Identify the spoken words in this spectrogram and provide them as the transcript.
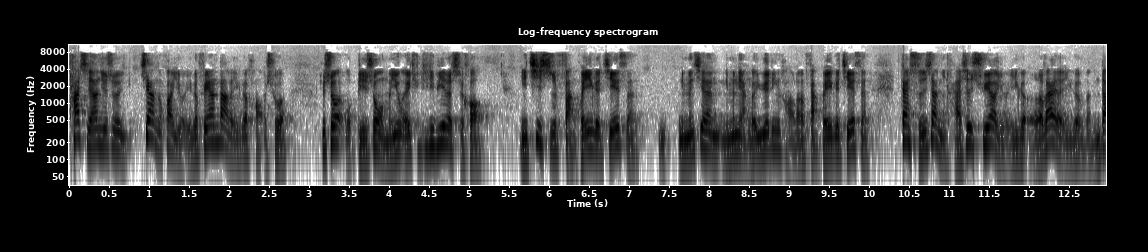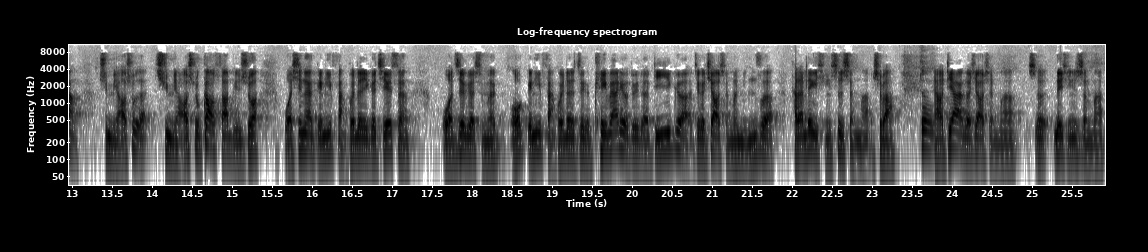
它实际上就是这样的话，有一个非常大的一个好处，就说我比如说我们用 HTTP 的时候，你即使返回一个 JSON，你们现在你们两个约定好了返回一个 JSON，但实际上你还是需要有一个额外的一个文档去描述的，去描述告诉他，比如说我现在给你返回的一个 JSON。我这个什么，我给你返回的这个 key value 对的，第一个这个叫什么名字，它的类型是什么，是吧？对。然后第二个叫什么，是类型是什么？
